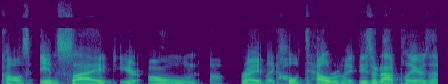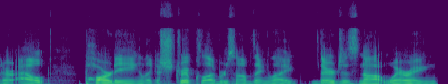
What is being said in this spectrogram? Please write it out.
calls inside your own right like hotel room. Like these are not players that are out partying like a strip club or something, like they're just not wearing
